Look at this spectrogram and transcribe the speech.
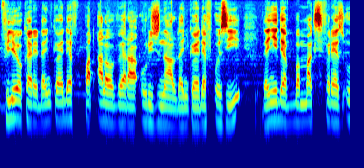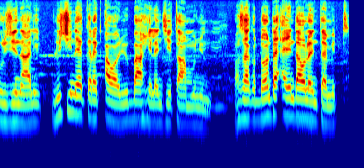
filio kari dañ koy def pâte aloe vera original dañ koy def aussi dañuy def ba max fraise original yi lu ci nekk rek awal yu baax yi lañ ciy tàmm ñun parce que donte ay ndaw lañ tamit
